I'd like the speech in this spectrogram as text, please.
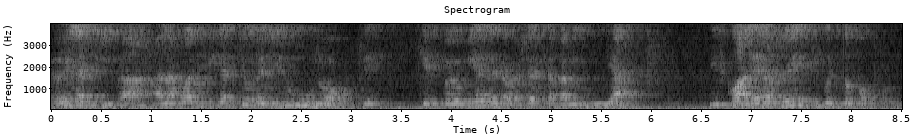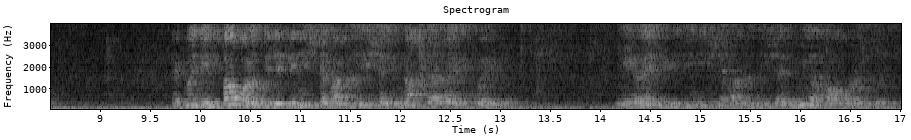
relativa alla qualificazione di uno che, che proviene da una certa famiglia, il quale è re di questo popolo. E quindi il popolo si definisce quando dice il nostro re è quello. E il re si definisce quando dice il mio popolo è questo.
